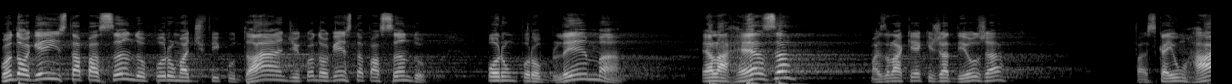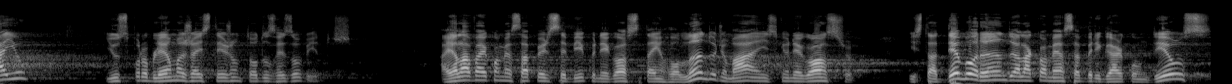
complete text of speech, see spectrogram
Quando alguém está passando por uma dificuldade, quando alguém está passando por um problema, ela reza, mas ela quer que já Deus já faz cair um raio e os problemas já estejam todos resolvidos. Aí ela vai começar a perceber que o negócio está enrolando demais, que o negócio está demorando, ela começa a brigar com Deus,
